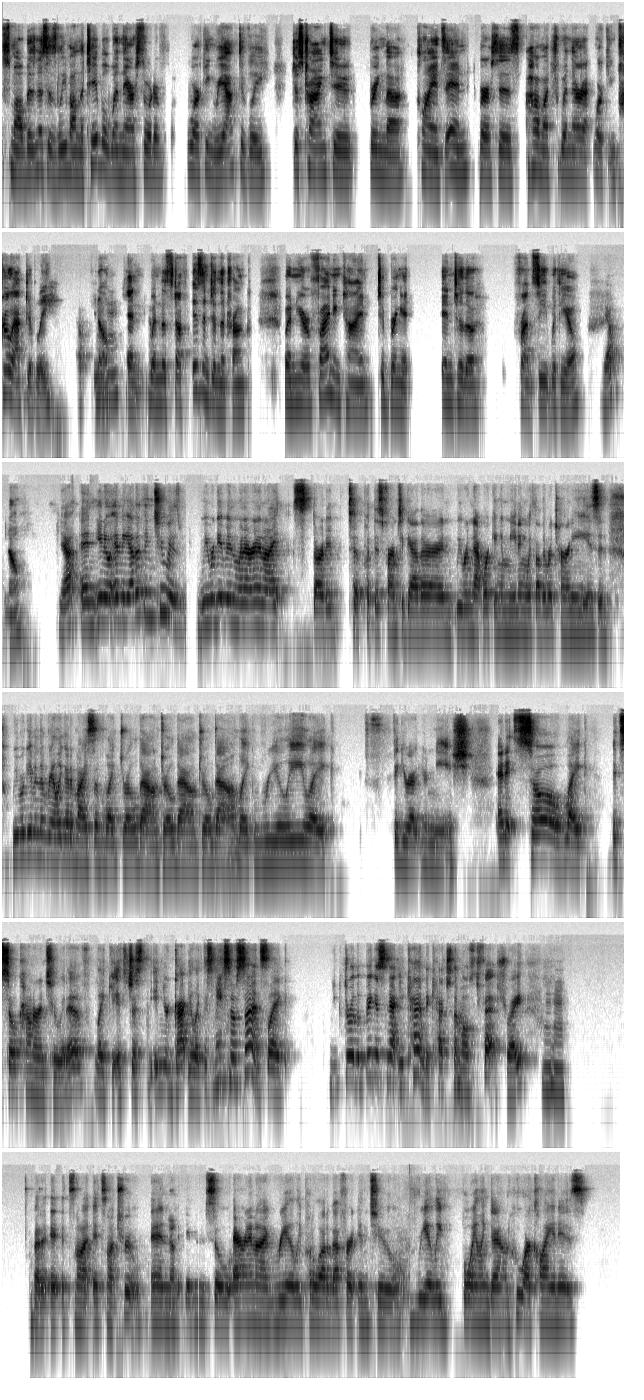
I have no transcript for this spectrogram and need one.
small businesses leave on the table when they're sort of working reactively, just trying to bring the clients in versus how much when they're working proactively, you know, Mhm. and when the stuff isn't in the trunk, when you're finding time to bring it into the front seat with you, Yeah. you know. Yeah. And, you know, and the other thing too is we were given, when Erin and I started to put this firm together and we were networking and meeting with other attorneys, and we were given the really good advice of like drill down, drill down, drill down, like really like figure out your niche. And it's so like, it's so counterintuitive. Like it's just in your gut, you're like, this makes no sense. Like you throw the biggest net you can to catch the most fish, right? Mhm. but it, it's not it's not true and, Yeah. and so Erin and i really put a lot of effort into really boiling down who our client is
